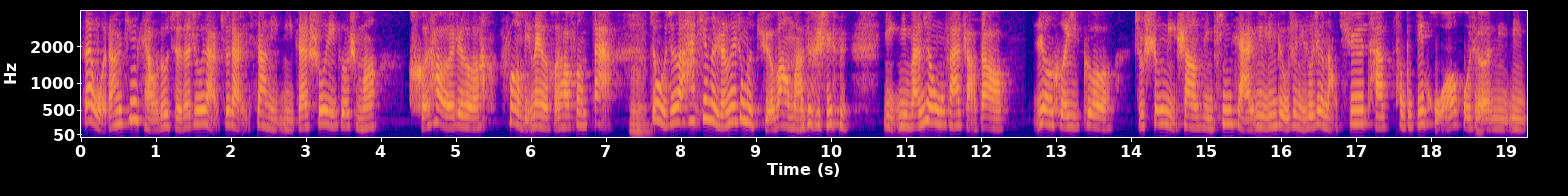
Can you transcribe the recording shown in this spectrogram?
在我当时听起来，我都觉得这有点就有点像你你在说一个什么核桃的这个 缝比那个核桃缝大。嗯就我觉得啊，天呐，人类这么绝望吗？就是你你完全无法找到任何一个就生理上你听起来，你你比如说你说这个脑区它它不激活，或者你你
